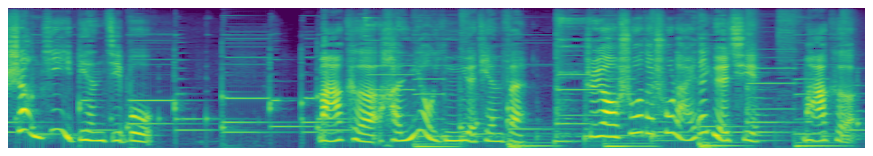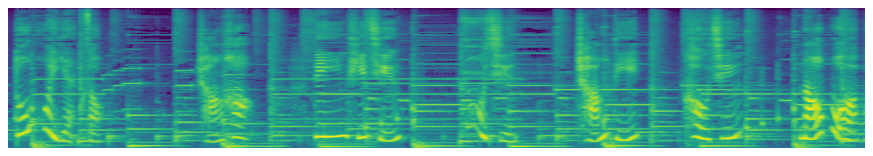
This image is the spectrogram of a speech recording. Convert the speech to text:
上译编辑部。马可很有音乐天分，只要说得出来的乐器，马可都会演奏。长号、低音提琴、木琴、长笛、口琴、脑钹、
